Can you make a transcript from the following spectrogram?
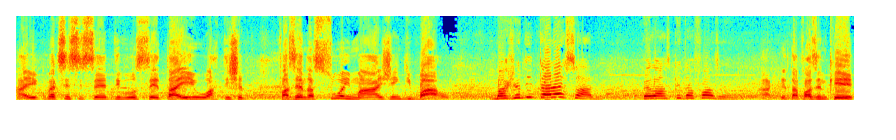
Aí como é que você se sente de você estar tá aí, o artista, fazendo a sua imagem de barro? Bastante interessado pelo arte que está fazendo. A que está fazendo, porque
